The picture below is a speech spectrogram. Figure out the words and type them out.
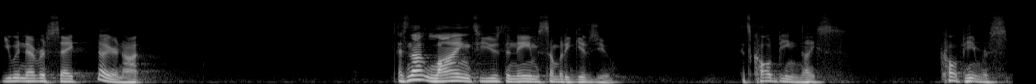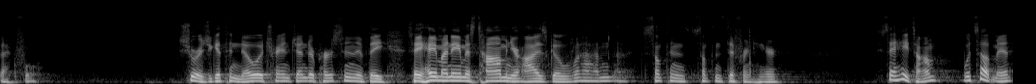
you would never say, No, you're not. It's not lying to use the name somebody gives you. It's called being nice, it's called being respectful. Sure, as you get to know a transgender person, if they say, Hey, my name is Tom, and your eyes go, well, something, Something's different here. Say, Hey, Tom, what's up, man?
